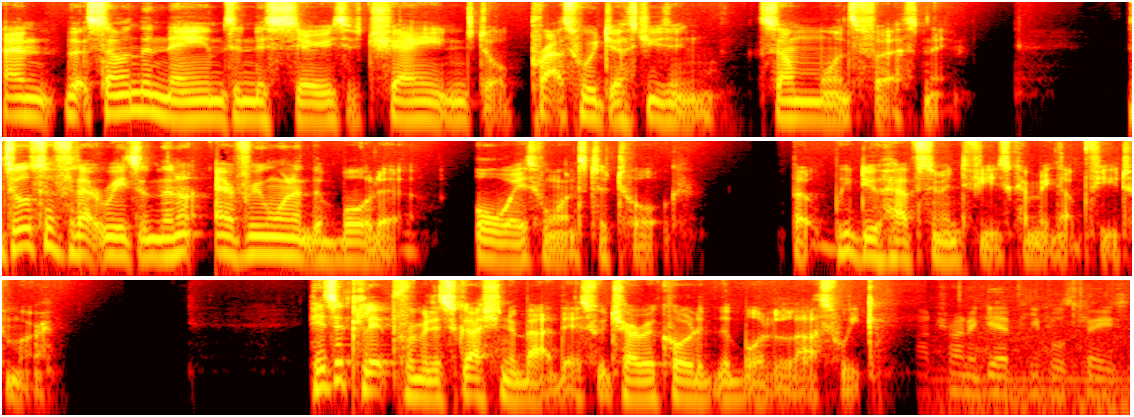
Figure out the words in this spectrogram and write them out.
And that some of the names in this series have changed, or perhaps we're just using someone's first name. It's also for that reason that not everyone at the border always wants to talk, but we do have some interviews coming up for you tomorrow. Here's a clip from a discussion about this, which I recorded at the border last week trying to get people's faces.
